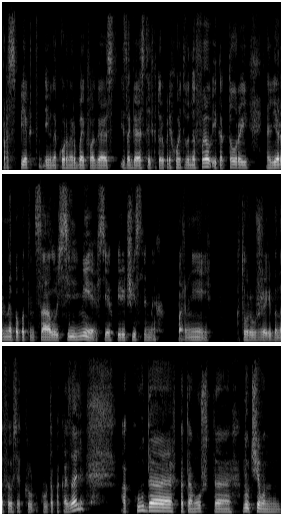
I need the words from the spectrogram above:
проспект, именно cornerback в Огайо- из Огайо Стейт, который приходит в НФЛ и который, наверное, по потенциалу сильнее всех перечисленных парней которые уже и в НФЛ себя кру- круто показали. Окуда, потому что, ну, чем он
